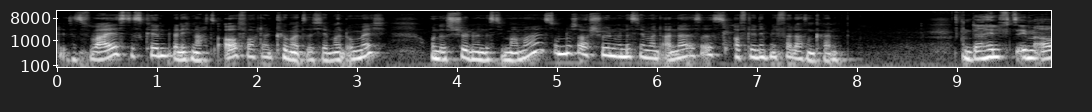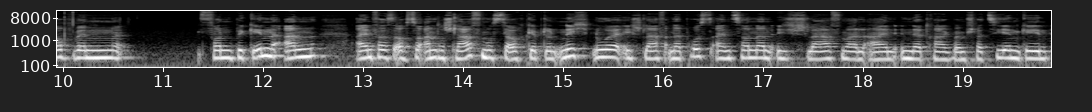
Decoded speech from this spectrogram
Das weiß das Kind, wenn ich nachts aufwache, dann kümmert sich jemand um mich. Und es ist schön, wenn es die Mama ist und es ist auch schön, wenn es jemand anderes ist, auf den ich mich verlassen kann. Und da hilft es eben auch, wenn von Beginn an einfach auch so andere Schlafmuster auch gibt und nicht nur ich schlafe an der Brust ein, sondern ich schlafe mal ein in der Trage beim Spazierengehen,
